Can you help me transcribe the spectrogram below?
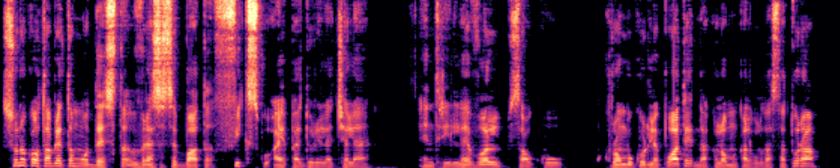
Sună ca o tabletă modestă, vrea să se bată fix cu iPad-urile acelea entry level sau cu Chromebook-urile poate, dacă luăm în calcul tastatura.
